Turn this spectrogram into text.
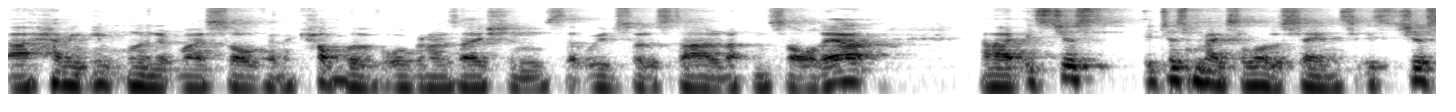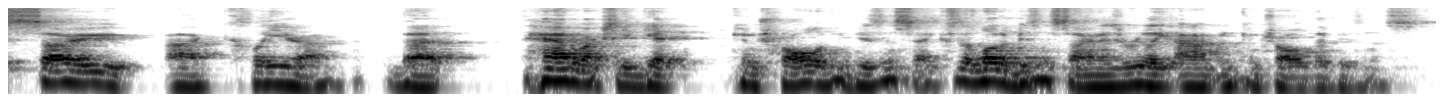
uh, having implemented myself in a couple of organizations that we've sort of started up and sold out. Uh, it's just, it just makes a lot of sense. It's just so uh, clear that how to actually get control of your business because a lot of business owners really aren't in control of their business.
